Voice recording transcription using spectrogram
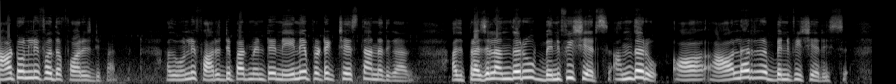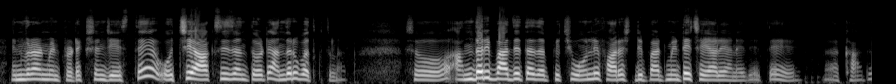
Not only for the forest department అది ఓన్లీ ఫారెస్ట్ డిపార్ట్మెంటే నేనే ప్రొటెక్ట్ చేస్తా అన్నది కాదు. అది ప్రజలందరూ బెనిఫిషియర్స్ అందరూ all are beneficiaries environment protection చేస్తే వచ్చే ఆక్సిజన్ తోటి అందరూ బతుకుతున్నారు. సో అందరి బాధ్యత తప్పించి ఓన్లీ ఫారెస్ట్ డిపార్ట్మెంటే చేయాలి అనేది అయితే కాదు.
